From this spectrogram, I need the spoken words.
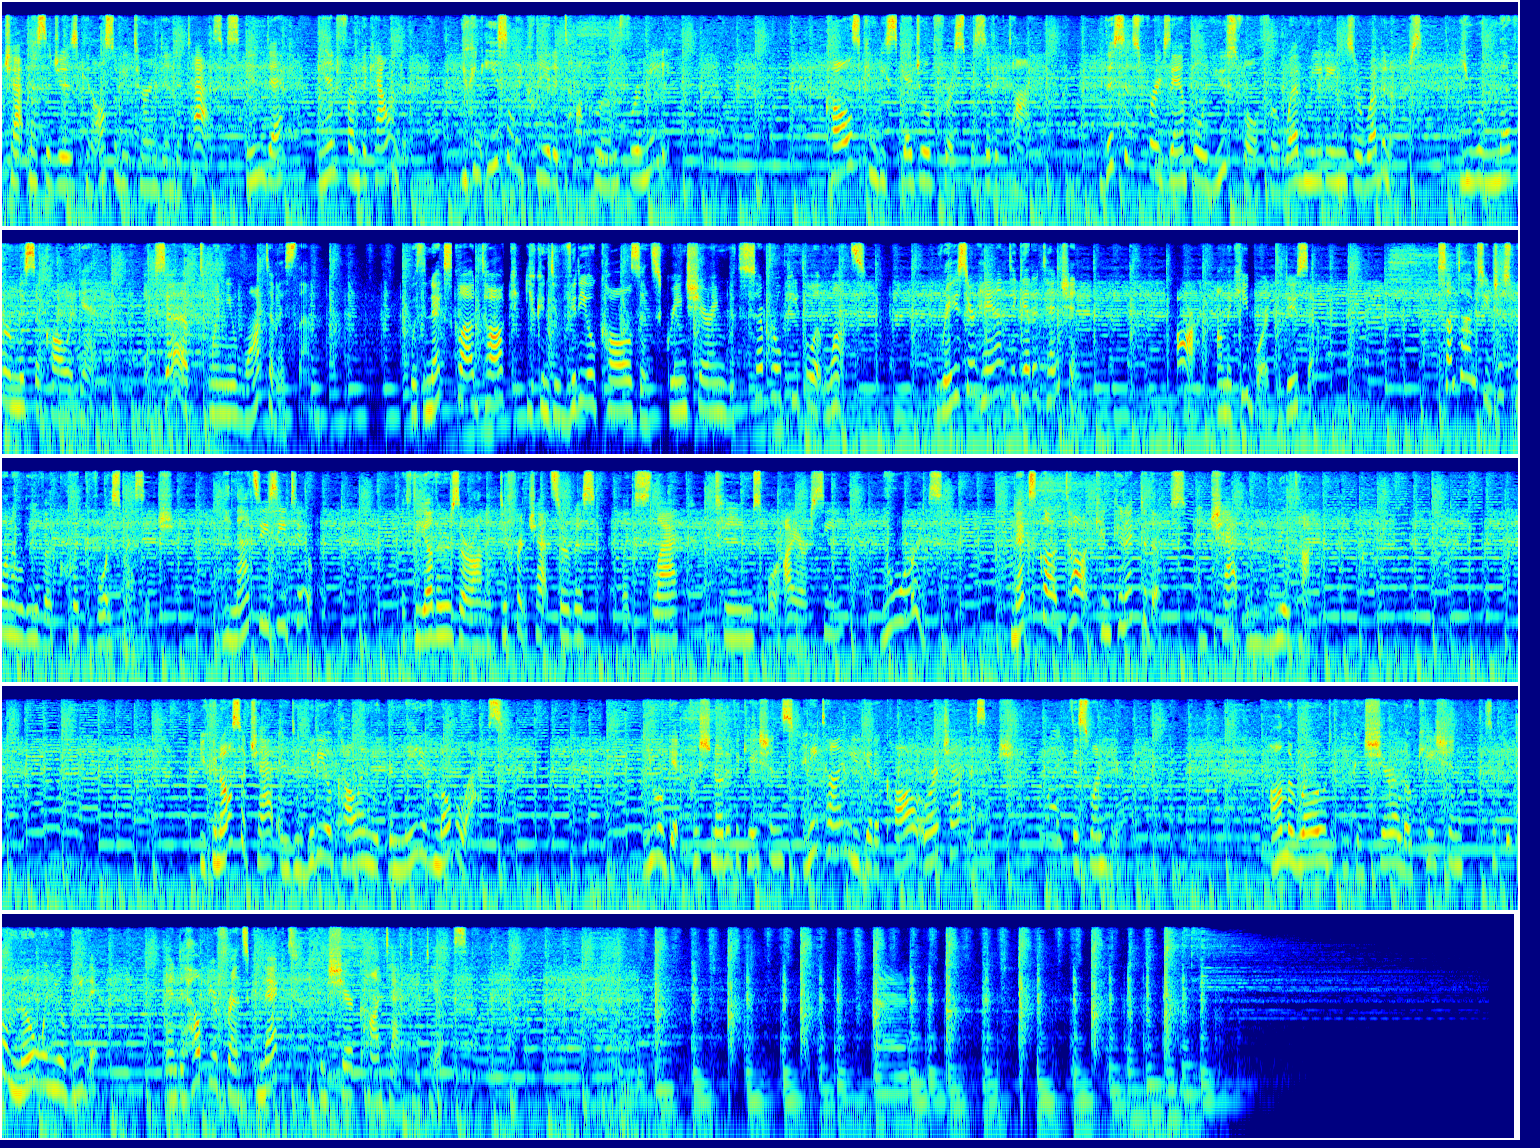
Chat messages can also be turned into tasks in Deck and from the calendar. You can easily create a talk room for a meeting. Calls can be scheduled for a specific time. This is, for example, useful for web meetings or webinars. You will never miss a call again, except when you want to miss them. With Nextcloud Talk, you can do video calls and screen sharing with several people at once. Raise your hand to get attention. R on the keyboard to do so. Sometimes you just want to leave a quick voice message, and that's easy too. If the others are on a different chat service, like Slack, Teams, or IRC, no worries. Nextcloud Talk can connect to those and chat in real time. You can also chat and do video calling with the native mobile apps. You will get push notifications anytime you get a call or a chat message, like this one here. On the road, you can share a location so people know when you'll be there. And to help your friends connect, you can share contact details.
